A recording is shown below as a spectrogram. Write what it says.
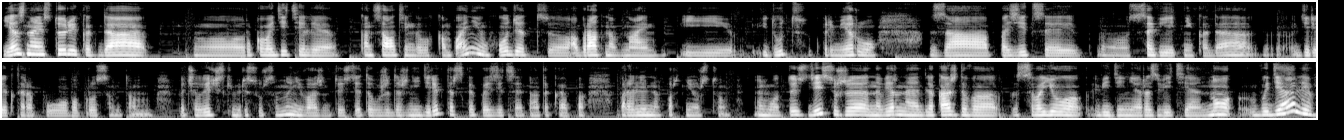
Я знаю истории, когда э, руководители консалтинговых компаний уходят э, обратно в найм и идут, к примеру, за позицией э, советника, да, директора по вопросам там, по человеческим ресурсам, ну, неважно. То есть это уже даже не директорская позиция, она такая по параллельно партнерству. Вот. То есть здесь уже, наверное, для каждого свое видение развития. Но в идеале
